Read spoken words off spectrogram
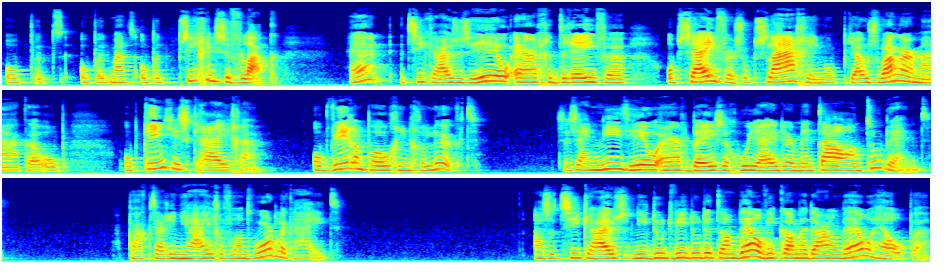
op, het, op, het, op het psychische vlak. Hè? Het ziekenhuis is heel erg gedreven op cijfers, op slaging, op jou zwanger maken, op, op kindjes krijgen, op weer een poging gelukt. Ze zijn niet heel erg bezig hoe jij er mentaal aan toe bent. Pak daarin je eigen verantwoordelijkheid. Als het ziekenhuis het niet doet, wie doet het dan wel? Wie kan me daarom wel helpen?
